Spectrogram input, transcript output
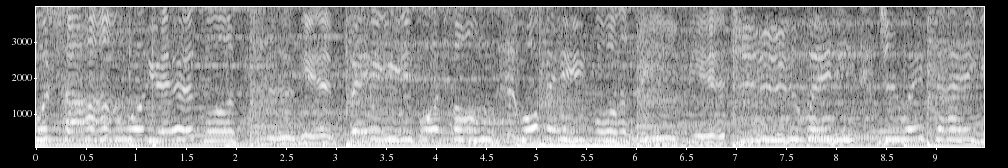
过伤，我越过思念，飞过痛，我飞过离别，只为你，只为再与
